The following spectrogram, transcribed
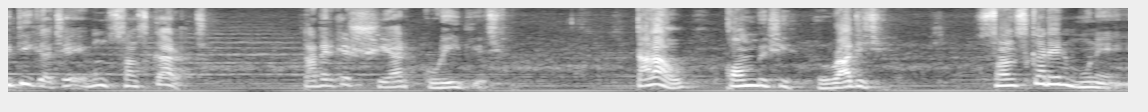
ঋতিক আছে এবং সংস্কার আছে, তাদেরকে শেয়ার করেই দিয়েছিল। তারাও কম বেশি রাজি ছিল। সংস্কারের মনে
